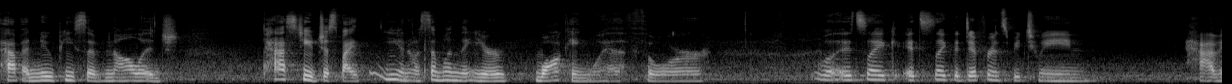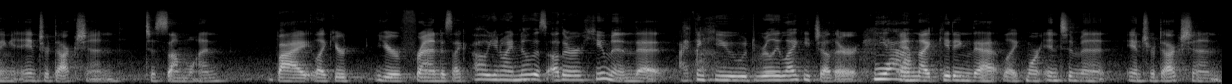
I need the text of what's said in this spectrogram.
have a new piece of knowledge passed to you just by, you know, someone that you're walking with or, Well, it's like it's like the difference between having an introduction to someone by like your your friend is like, oh, you know, I know this other human that I think you would really like each other. Yeah. And like getting that like more intimate introduction,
